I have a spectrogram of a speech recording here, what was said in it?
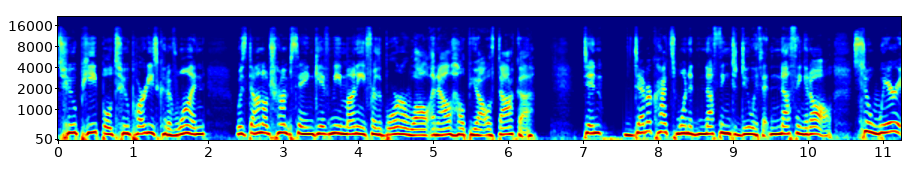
two people two parties could have won was Donald Trump saying give me money for the border wall and I'll help you out with DACA didn't Democrats wanted nothing to do with it nothing at all so where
